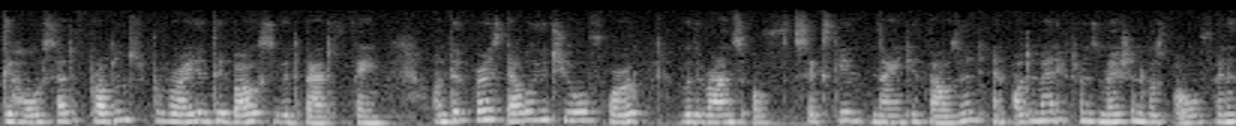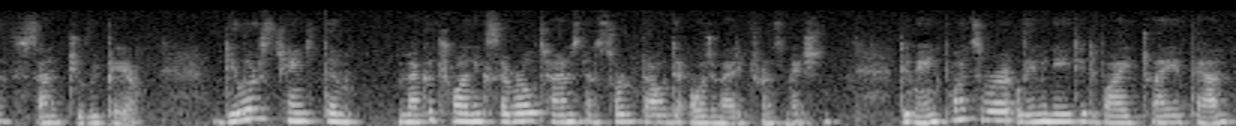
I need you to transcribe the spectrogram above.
The whole set of problems provided the box with bad fame. On the first W204 with runs of 60 90,000, an automatic transmission was often sent to repair. Dealers changed the mechatronics several times and sorted out the automatic transmission. The main points were eliminated by 2010,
